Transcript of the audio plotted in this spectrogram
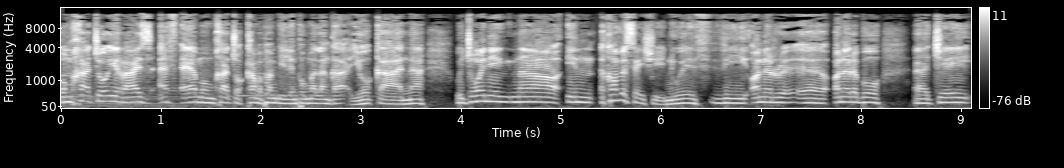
umhajo iRise FM umhajo khamba phambili empumalanga yogana we're joining now in a conversation with the honor, uh, honorable uh, J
